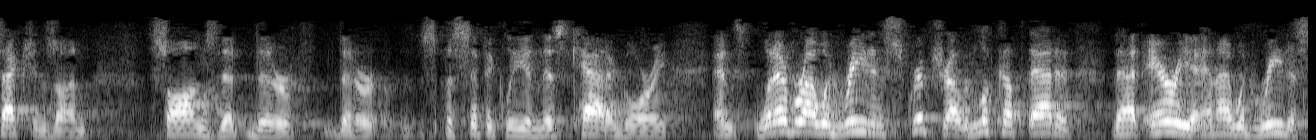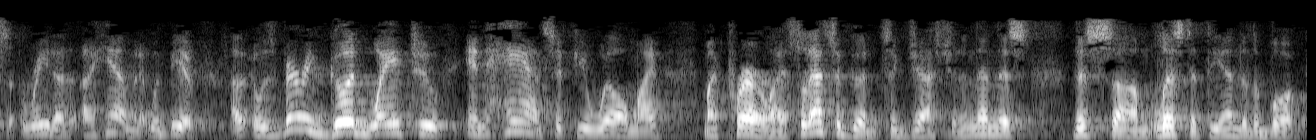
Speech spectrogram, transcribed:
sections on songs that, that, are, that are specifically in this category. And whatever I would read in Scripture, I would look up that, that area and I would read a, read a, a hymn. And it would be a, a, it was a very good way to enhance, if you will, my, my prayer life. So that's a good suggestion. And then this, this um, list at the end of the book.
